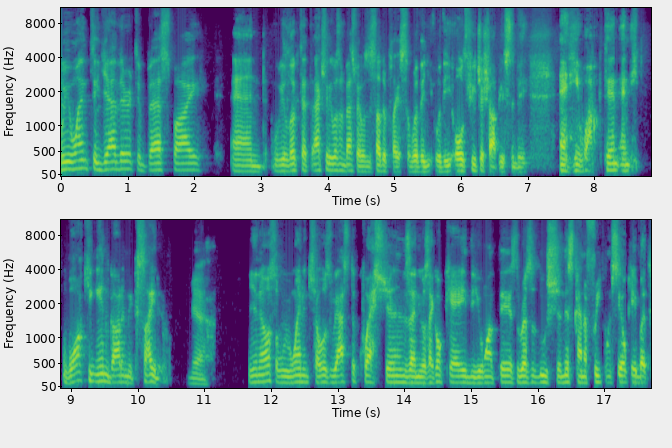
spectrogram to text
We went together to Best Buy and we looked at actually it wasn't Best Buy, it was this other place where the where the old future shop used to be. And he walked in and he, walking in got him excited. Yeah, You know, so we went and chose, we asked the questions, and he was like, okay, do you want this, the resolution, this kind of frequency? Okay, but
